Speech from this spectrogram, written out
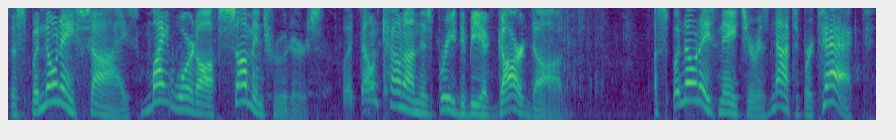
The Spinone's size might ward off some intruders, but don't count on this breed to be a guard dog. A Spinone's nature is not to protect,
